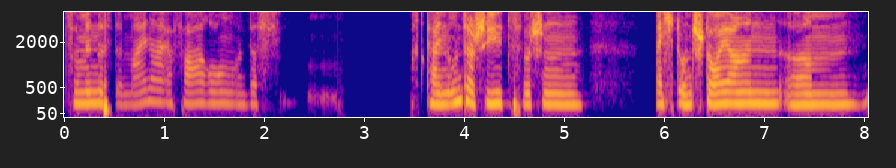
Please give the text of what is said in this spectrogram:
zumindest in meiner Erfahrung, und das macht keinen Unterschied zwischen Recht und Steuern, ähm,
